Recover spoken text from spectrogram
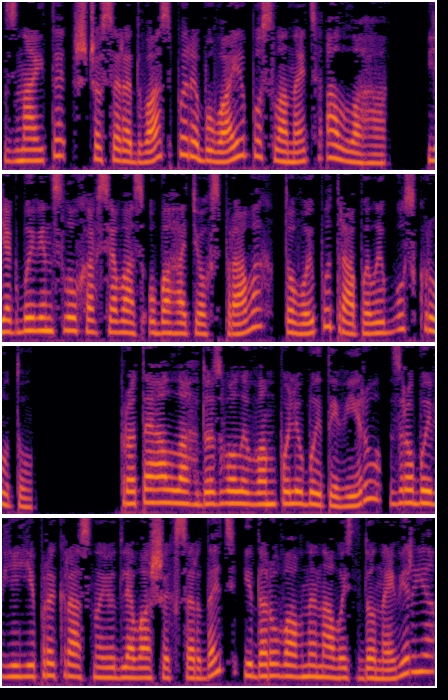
Знайте, що серед вас перебуває посланець Аллаха. Якби він слухався вас у багатьох справах, то ви потрапили б у скруту. Проте Аллах дозволив вам полюбити віру, зробив її прекрасною для ваших сердець і дарував ненависть до невір'я,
